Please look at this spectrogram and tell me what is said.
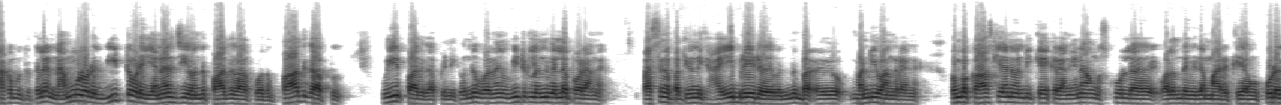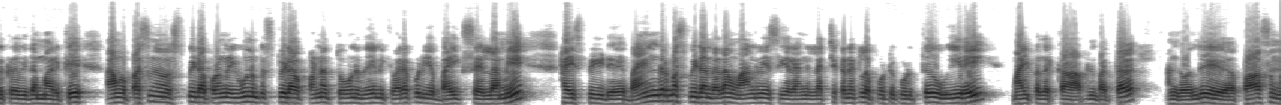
ஆக மொத்தத்தில் நம்மளோட வீட்டோட எனர்ஜியை வந்து பாதுகாக்குவதும் பாதுகாப்பு உயிர் பாதுகாப்பு. இன்னைக்கு வந்து வீட்டுக்குள்ளேருந்து வெளில போகிறாங்க பசங்க பார்த்தீங்கன்னா இன்னைக்கு ஹைபிரிட் வந்து வண்டி வாங்குறாங்க. ரொம்ப காஸ்ட்லியான வண்டி கேட்குறாங்க ஏன்னா அவங்க ஸ்கூலில் வளர்ந்த விதமாக இருக்குது அவங்க கூட இருக்கிற விதமாக இருக்குது அவங்க பசங்க ஸ்பீடாக போகிறாங்க இவங்களும் ஸ்பீடாக பண்ண தோணுது. இன்றைக்கி வரக்கூடிய பைக்ஸ் எல்லாமே ஹை ஸ்பீடு பயங்கரமாக ஸ்பீடாக இருந்தால் தான் வாங்கவே செய்கிறாங்க லட்சக்கணக்கில் போட்டு கொடுத்து உயிரை மாய்ப்பதற்கா அப்படின்னு பார்த்தா அங்கே வந்து பாசம்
